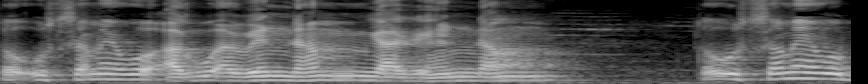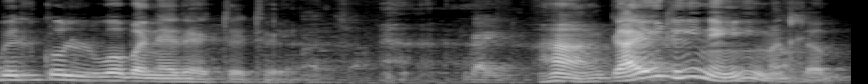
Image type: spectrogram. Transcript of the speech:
तो उस समय वो अगुआ विंडम या रेंडम तो उस समय वो बिल्कुल वो बने रहते थे। अच्छा गाइड हाँ गाइड ही नहीं मतलब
